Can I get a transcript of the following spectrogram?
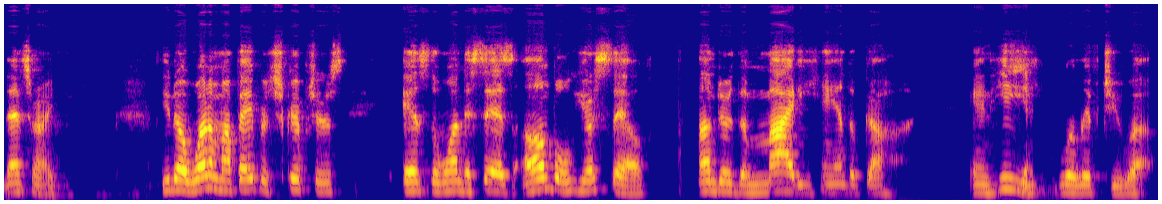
That's right. You know, one of my favorite scriptures is the one that says, Humble yourself under the mighty hand of God, and he yeah. will lift you up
